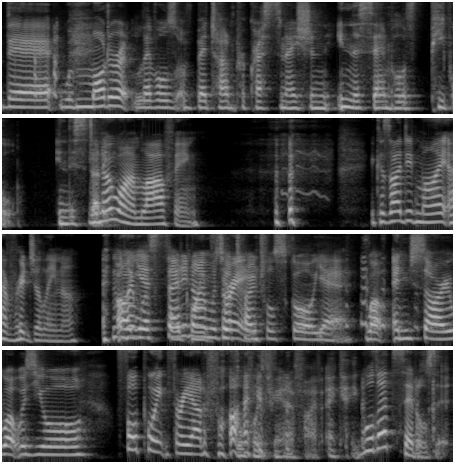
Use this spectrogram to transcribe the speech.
there were moderate levels of bedtime procrastination in the sample of people in this study. You know why I'm laughing? because I did my average, Alina. oh, yes, 39 was your total score, yeah. Well, and sorry, what was your 4.3 out of 5. 4.3 out of 5? Okay, well, that settles it.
